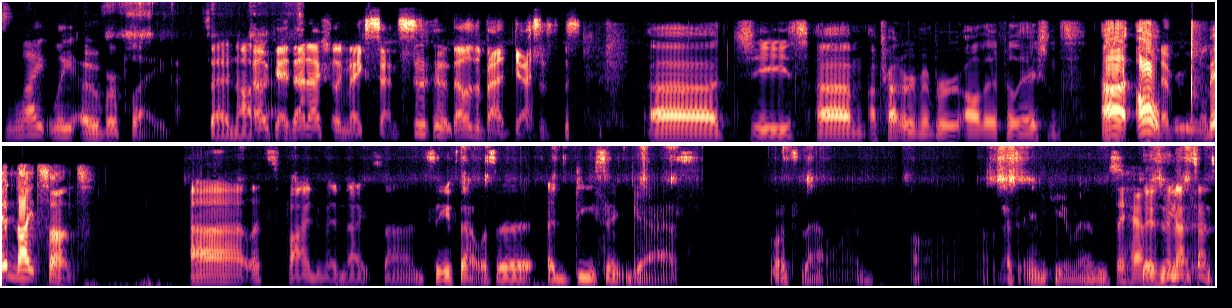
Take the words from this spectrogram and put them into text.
slightly overplayed, so not that. Okay, that actually makes sense. that was a bad guess. Uh, jeez. Um, I'm trying to remember all the affiliations. Uh oh, Everyone. Midnight Suns. Uh, let's find Midnight Sun. See if that was a, a decent guess. What's that one? Oh, that's Inhumans. They have There's Midnight under- Suns.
